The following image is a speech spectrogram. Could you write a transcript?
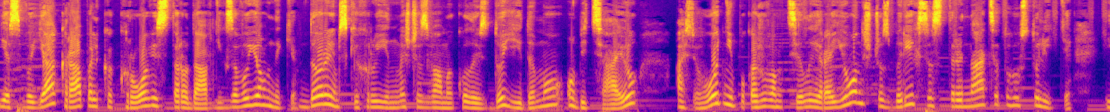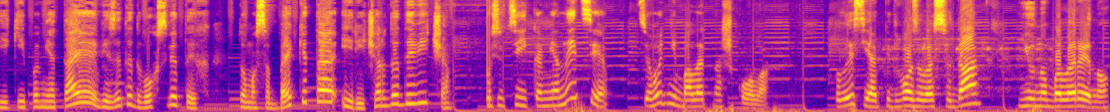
є своя крапелька крові стародавніх завойовників. До римських руїн ми ще з вами колись доїдемо, обіцяю. А сьогодні покажу вам цілий район, що зберігся з 13 століття, і який пам'ятає візити двох святих Томаса Беккета і Річарда Девіча. Ось у цій кам'яниці сьогодні балетна школа. Колись я підвозила сюди юну балерину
